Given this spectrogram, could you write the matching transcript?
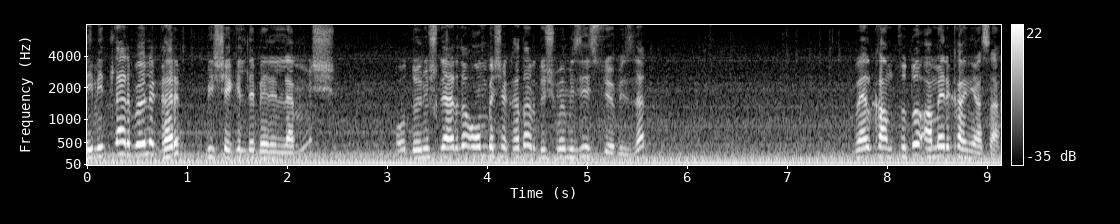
Limitler böyle garip bir şekilde belirlenmiş. O dönüşlerde 15'e kadar düşmemizi istiyor bizden. Welcome to the Amerikan yasa.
